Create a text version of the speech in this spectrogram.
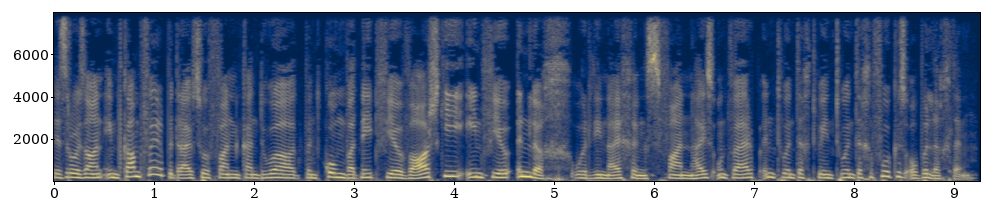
Dis Roizan in Comfort, bedryfshoof van Kandua.com wat net vir jou waarsku en vir jou inlig oor die neigings van huisontwerp in 2022 gefokus op beligting.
